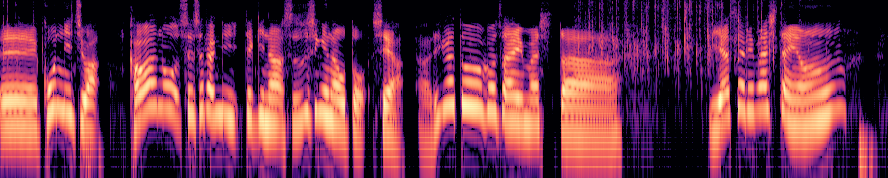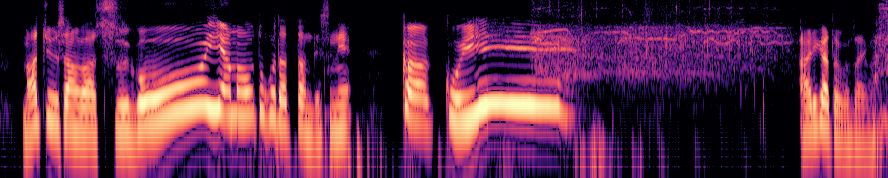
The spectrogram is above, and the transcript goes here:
えー、こんにちは。川のせせらぎ的な涼しげな音、シェア、ありがとうございました。癒されましたよ。マチューさんはすごい山男だったんですね。かっこいい。ありがとうございます。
